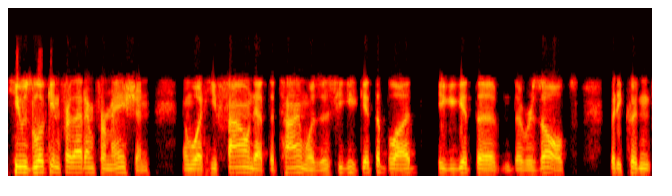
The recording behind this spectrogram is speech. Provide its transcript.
he was looking for that information, and what he found at the time was is he could get the blood, he could get the the results, but he couldn't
